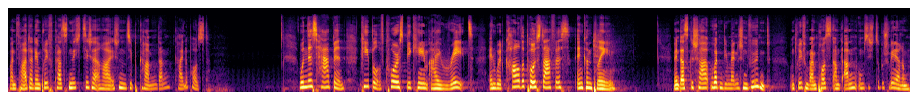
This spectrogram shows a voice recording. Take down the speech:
mein Vater den Briefkasten nicht sicher erreichen und sie bekamen dann keine Post. When this happened, people, of course, became irate and would call the post office and complain. Wenn das geschah, wurden die Menschen wütend und riefen beim Postamt an, um sich zu beschweren.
